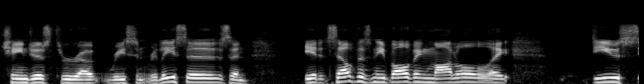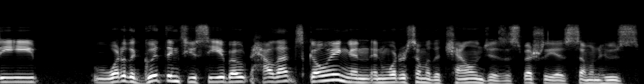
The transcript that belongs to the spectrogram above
changes throughout recent releases, and it itself is an evolving model. Like, do you see what are the good things you see about how that's going, and, and what are some of the challenges, especially as someone who's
